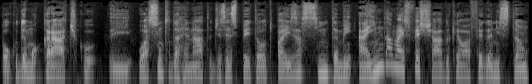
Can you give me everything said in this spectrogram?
pouco democrático. E o assunto da Renata diz respeito a outro país assim também, ainda mais fechado, que é o Afeganistão.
